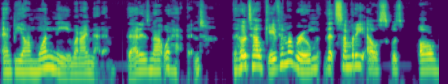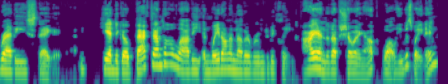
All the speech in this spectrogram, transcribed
and be on one knee when I met him. That is not what happened. The hotel gave him a room that somebody else was already staying in. He had to go back down to the lobby and wait on another room to be cleaned. I ended up showing up while he was waiting.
